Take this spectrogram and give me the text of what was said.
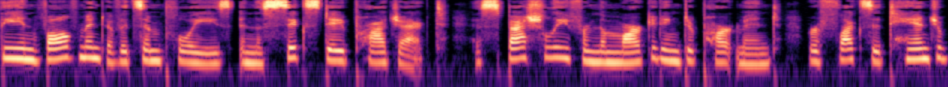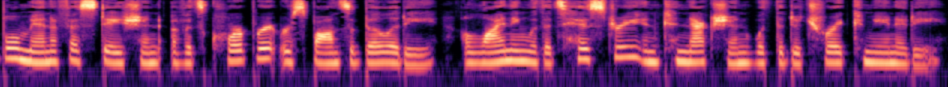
The involvement of its employees in the six day project, especially from the marketing department, reflects a tangible manifestation of its corporate responsibility, aligning with its history and connection with the Detroit community.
